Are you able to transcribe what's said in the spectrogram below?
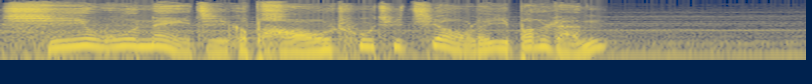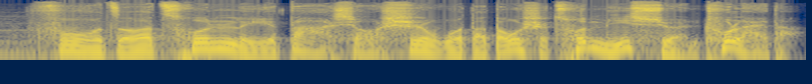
西屋那几个跑出去叫了一帮人。负责村里大小事务的都是村民选出来的，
